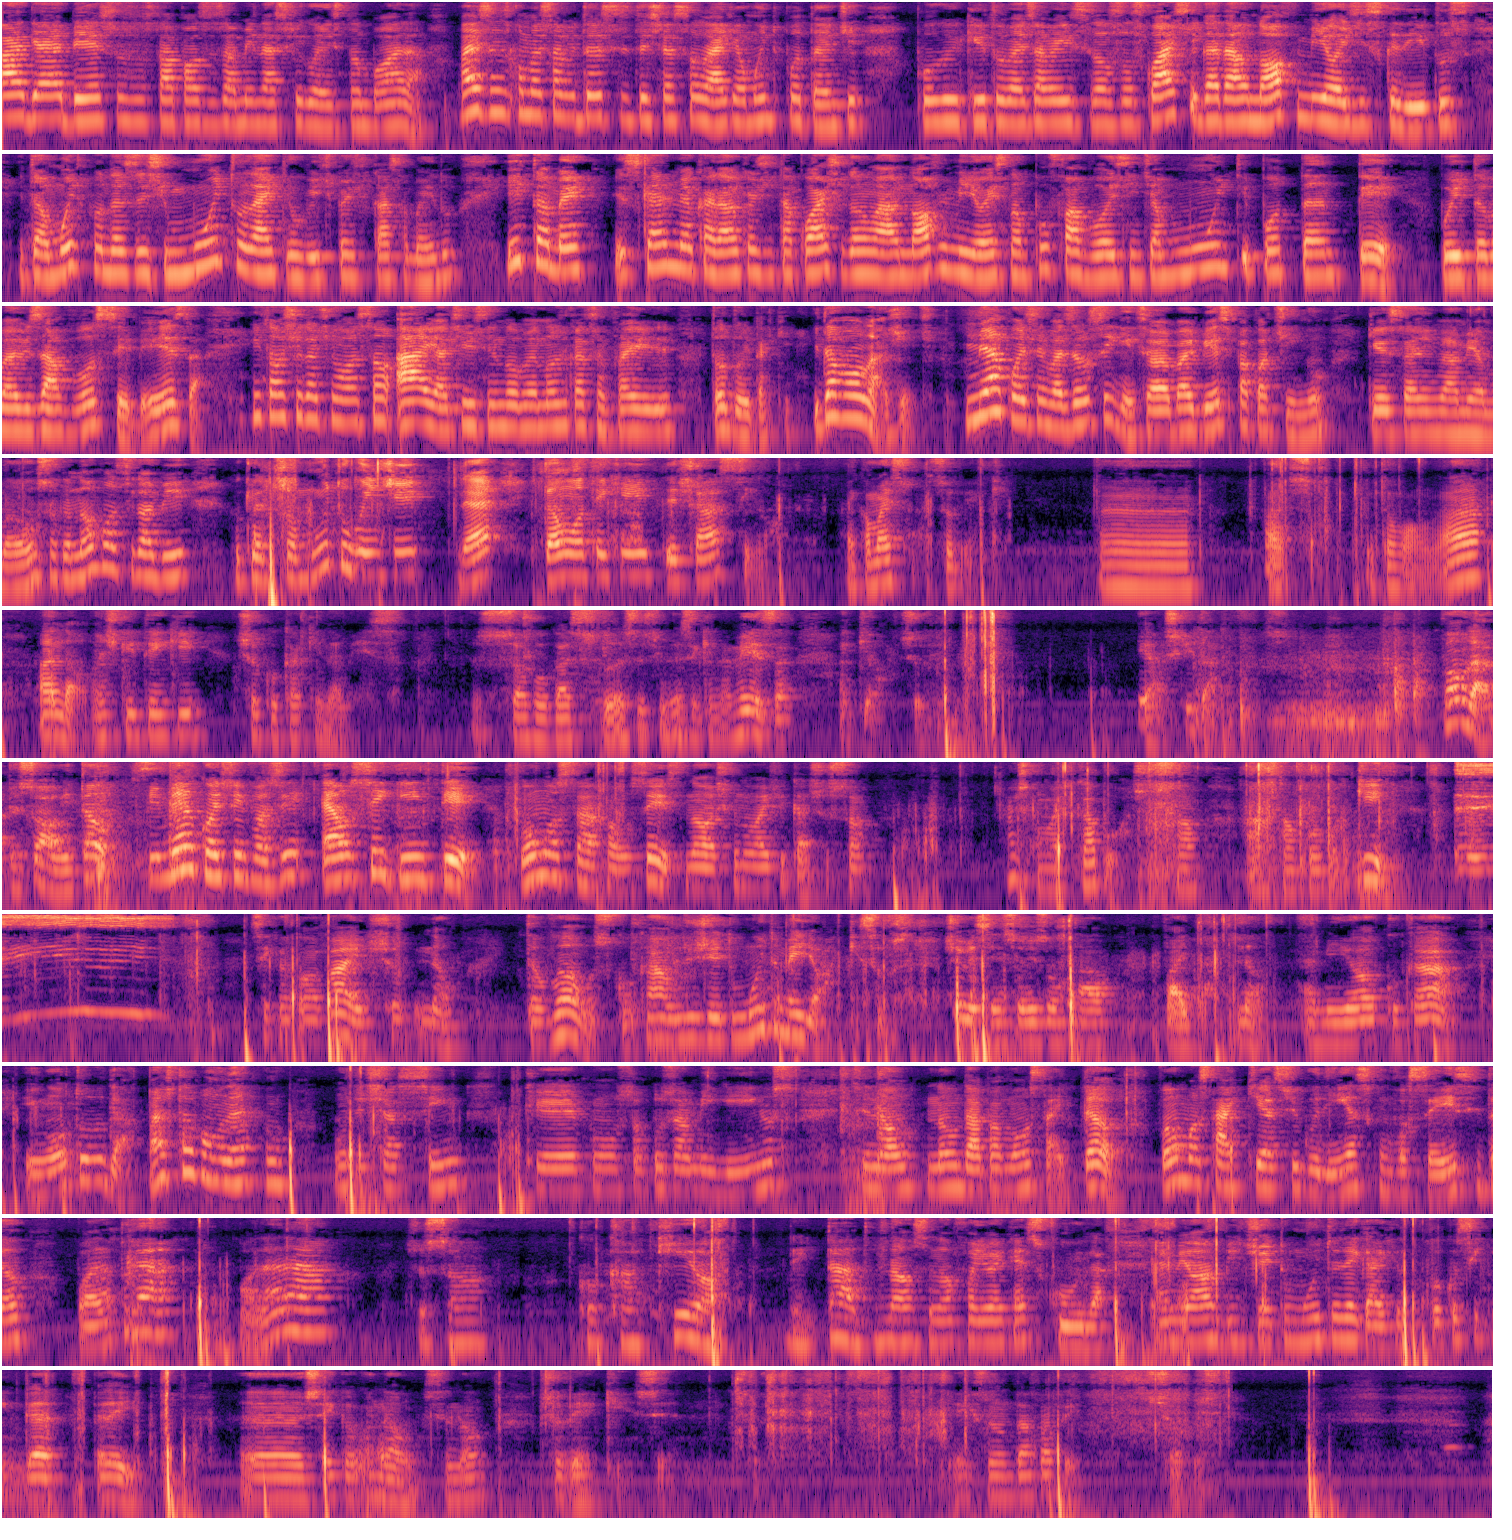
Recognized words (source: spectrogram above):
Agradeço os tapas examinar as figurinhas, então bora. Mas antes de começar o vídeo, se deixar seu like, é muito importante. Porque tu vai saber se nós somos quase chegar a 9 milhões de inscritos. Então, é muito importante deixar muito like no vídeo gente ficar sabendo. E também, inscreve no meu canal que a gente tá quase chegando a 9 milhões. Então, por favor, gente, é muito importante. Por isso, eu vou avisar você, beleza? Então, chega a ativação. Ai, ative o sininho da notificação. Vai, tô doido aqui. Então, vamos lá, gente. Primeira coisa vai fazer é o seguinte. Você vai abrir esse pacotinho que está na minha mão. Só que eu não consigo abrir porque eu sou muito ruim de, né? Então, vou ter que deixar assim, ó. Fica mais fácil. Deixa eu ver aqui. Hum, olha só. Então vamos lá. Ah não, acho que tem que. Deixa eu colocar aqui na mesa. Só colocar essas duas figuras aqui na mesa. Aqui, ó. Deixa eu ver. Eu acho que dá. Vamos lá, pessoal. Então, primeira coisa que tem que fazer é o seguinte. Vou mostrar pra vocês. Não, acho que não vai ficar. Deixa eu só... Acho que não vai ficar boa. Deixa eu só arrastar um pouco aqui. Você quer que vai? Eu... Não. Então vamos colocar um de jeito muito melhor. Deixa eu ver se esse horizontal vai dar. Não, é melhor colocar em outro lugar. Mas tá bom, né? Vamos, deixar assim, que é pra pros amiguinhos. Senão não dá pra mostrar. Então, vamos mostrar aqui as figurinhas com vocês. Então, bora pra bora lá. Deixa eu só colocar aqui, ó deitado? Não, senão foi vai ficar escura. É meu abrir de jeito muito legal que eu não tô conseguindo. Pera, pera aí. Uh, sei que eu. Não, senão. Deixa eu ver aqui. Se, ver. Isso não dá pra ver. Deixa eu ver.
